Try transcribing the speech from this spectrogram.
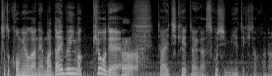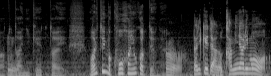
ちょっと巧妙がねまあだいぶ今今日で第一形態が少し見えてきたからあうん。と第二形態、割と今後半良かったよね、うん。第二形態あの雷も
